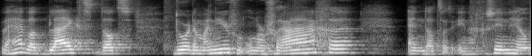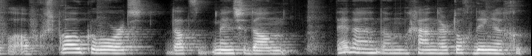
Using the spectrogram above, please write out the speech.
hè, wat blijkt dat door de manier van ondervragen en dat er in een gezin heel veel over gesproken wordt, dat mensen dan, hè, dan, dan gaan er toch dingen ge-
